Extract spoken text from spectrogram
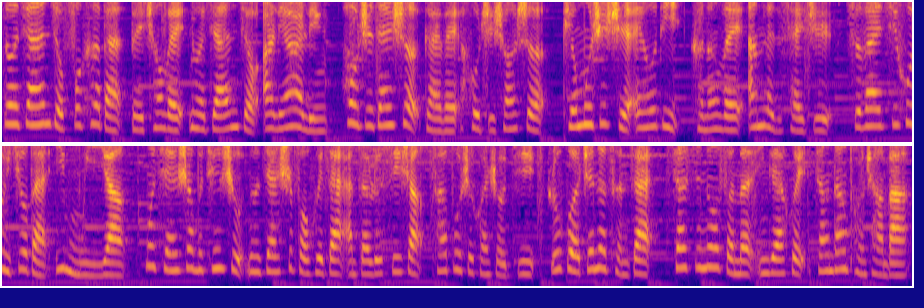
诺基亚 N9 复刻版被称为诺基亚 N9 2020，后置单摄改为后置双摄，屏幕支持 AOD，可能为 AMOLED 材质。此外，几乎与旧版一模一样。目前尚不清楚诺基亚是否会在 MWC 上发布这。款手机如果真的存在，相信诺粉们应该会相当捧场吧。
